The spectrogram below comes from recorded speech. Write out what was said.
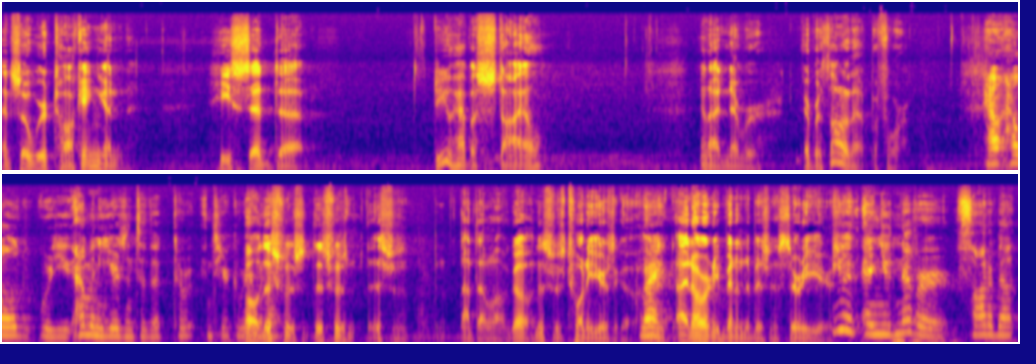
and so we were talking, and he said, uh, "Do you have a style?" And I'd never ever thought of that before. How how old were you? How many years into the into your career? Oh, this that- was this was this was not that long ago. This was 20 years ago. I Right. was, I'd already been in the business 30 years. You and you'd never thought about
